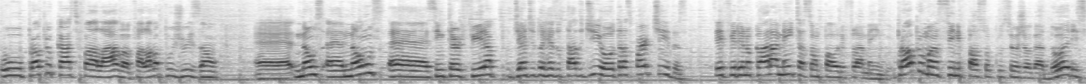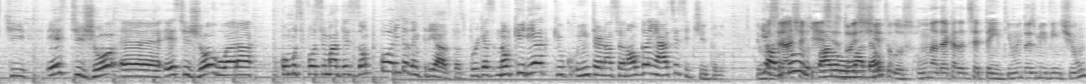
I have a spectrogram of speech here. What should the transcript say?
o próprio Cássio falava, falava pro juizão, é, não, é, não é, se interfira diante do resultado de outras partidas se referindo claramente a São Paulo e Flamengo. O próprio Mancini passou para os seus jogadores que este, jo é, este jogo era como se fosse uma decisão pro Corinthians, entre aspas, porque não queria que o Internacional ganhasse esse título. E, e você acha que esses dois Adel... títulos, um na década de 70 e um em 2021,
